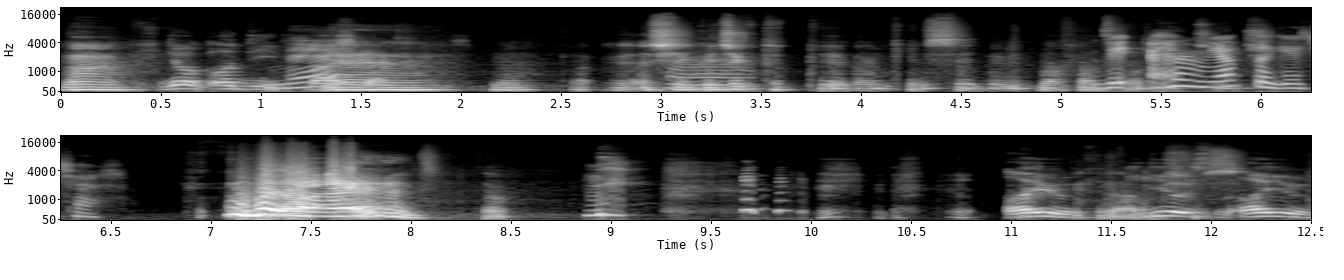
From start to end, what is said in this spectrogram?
Yok o değil. Ne? Başka. Yok. Ya Şey Ha. gıcık tutmuyor. Ben kimseye bir laf atmadım. Bir ahem yap da geçer. Tamam. Ayu. Peki, ne Biliyorsun Ayu.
